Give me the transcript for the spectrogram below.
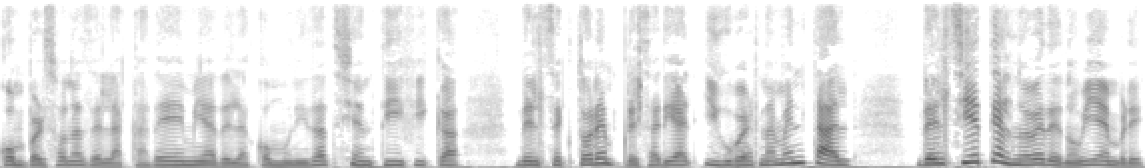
con personas de la academia, de la comunidad científica, del sector empresarial y gubernamental, del 7 al 9 de noviembre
